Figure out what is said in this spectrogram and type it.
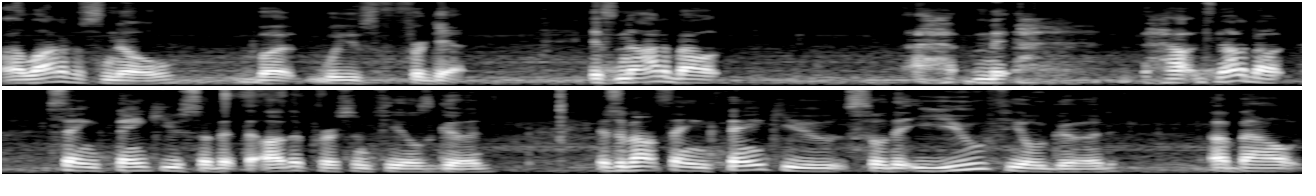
a lot of us know, but we forget. It's not about how it's not about saying thank you so that the other person feels good. It's about saying thank you so that you feel good about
